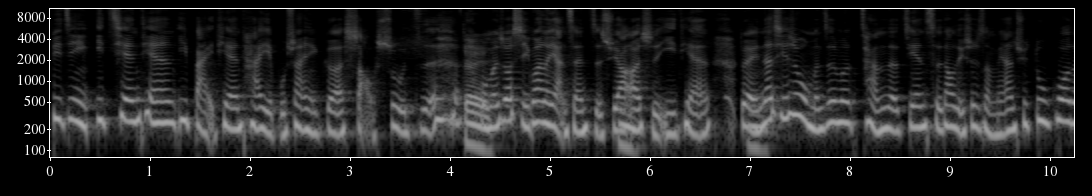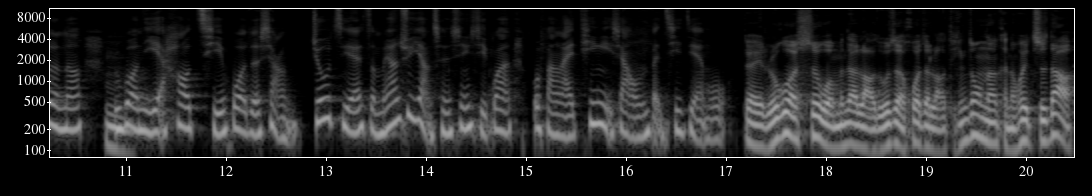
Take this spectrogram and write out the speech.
毕竟一千天、一百天，它也不算一个少数字。对，我们说习惯的养成只需要二十一天。对，那其实我们这么长的坚持，到底是怎么样去度过的呢？如果你也好奇或者想纠结，怎么样去养成新习？惯，不妨来听一下我们本期节目。对，如果是我们的老读者或者老听众呢，可能会知道，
